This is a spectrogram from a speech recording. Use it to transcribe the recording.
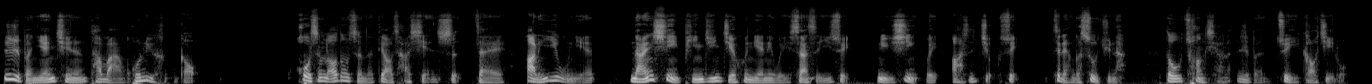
日本年轻人他晚婚率很高。厚生劳动省的调查显示，在二零一五年，男性平均结婚年龄为三十一岁，女性为二十九岁。这两个数据呢，都创下了日本最高纪录。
